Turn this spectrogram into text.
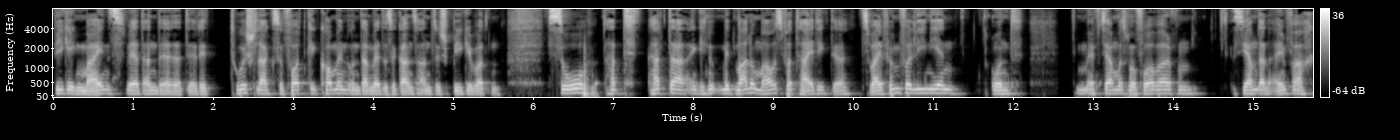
wie gegen Mainz, wäre dann der, der Retourschlag sofort gekommen und dann wäre das ein ganz anderes Spiel geworden. So hat, hat da eigentlich mit Mann und Maus verteidigt, ja. zwei Fünferlinien und dem FCA muss man vorwerfen, sie haben dann einfach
